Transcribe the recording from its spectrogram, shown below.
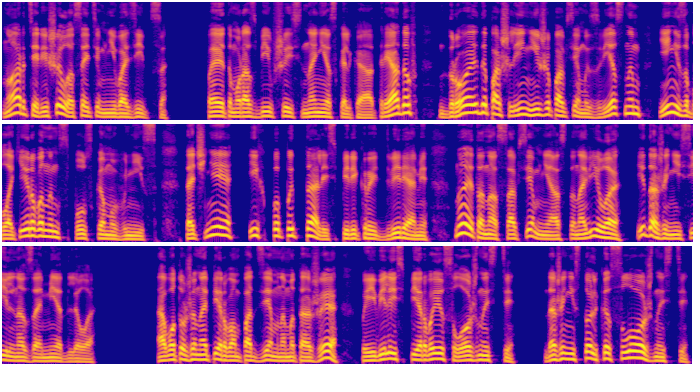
но Арти решила с этим не возиться. Поэтому, разбившись на несколько отрядов, дроиды пошли ниже по всем известным и незаблокированным спускам вниз. Точнее, их попытались перекрыть дверями, но это нас совсем не остановило и даже не сильно замедлило. А вот уже на первом подземном этаже появились первые сложности даже не столько сложности,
